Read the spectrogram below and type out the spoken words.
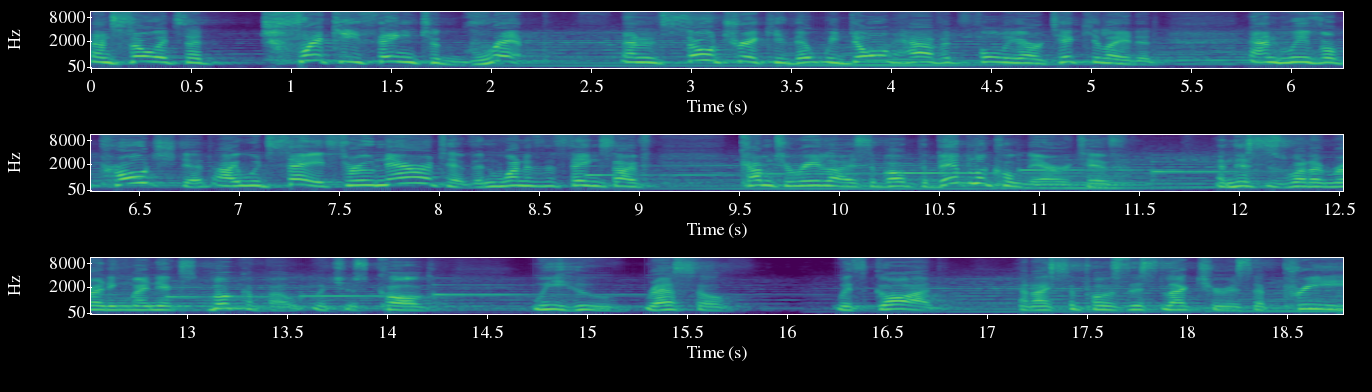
And so it's a tricky thing to grip. And it's so tricky that we don't have it fully articulated. And we've approached it, I would say, through narrative. And one of the things I've come to realize about the biblical narrative, and this is what I'm writing my next book about, which is called We Who Wrestle with God. And I suppose this lecture is a pre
